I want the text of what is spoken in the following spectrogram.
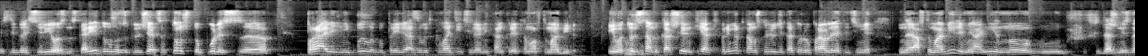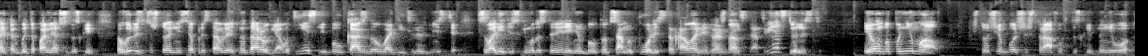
если говорить серьезно, скорее должен заключаться в том, что полис э, правильнее было бы привязывать к водителю, а не к конкретному автомобилю. И вот тот же самый каршеринг яркий пример, потому что люди, которые управляют этими автомобилями, они, ну, даже не знаю, как бы это помягче, так сказать, выразиться, что они себя представляют на дороге. А вот если бы у каждого водителя вместе с водительским удостоверением был тот самый полис страхования гражданской ответственности, и он бы понимал, что чем больше штрафов, так сказать, на него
